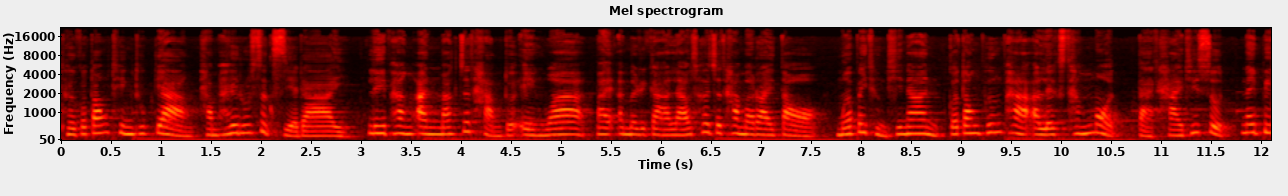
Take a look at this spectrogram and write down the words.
เธอก็ต้องทิ้งทุกอย่างทำให้รู้สึกเสียดายลีพังอันมักจะถามตัวเองว่า ไปอเมริกาแล้วเธอจะทำอะไรต่อ เมื่อไปถึงที่นั่นก็ต้องพึ่งพาอเล็กซ์ทั้งหมด แต่ท้ายที่สุดในปี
